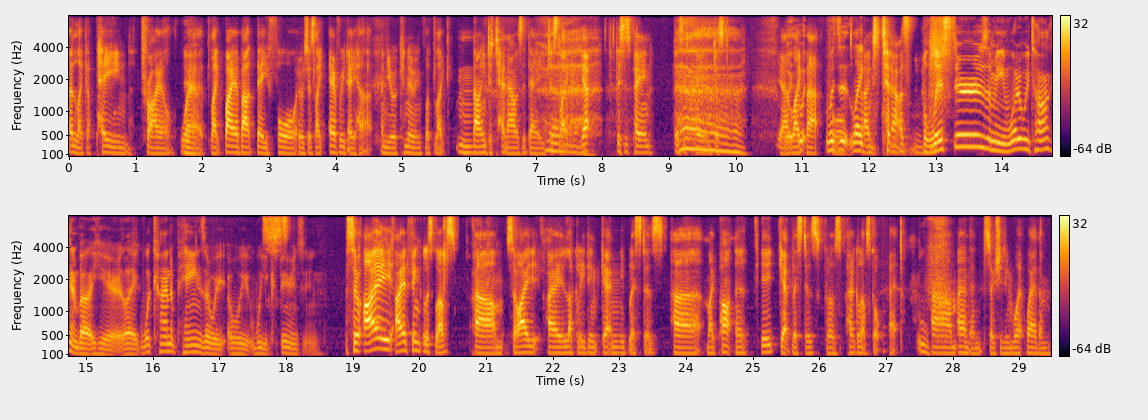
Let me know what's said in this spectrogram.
a like a pain trial where Yeah. like by about day four it was just like every day hurt and you were canoeing for like nine to ten hours a day just like yep this is pain this is pain just yeah Wait, like that was it like nine to ten hours blisters? I mean, what are we talking about here? Like, what kind of pains are we are we we experiencing? so I I had fingerless gloves. Um, so I I luckily didn't get any blisters. Uh, my partner did get blisters because her gloves got wet, um, and then so she didn't wear, wear them.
